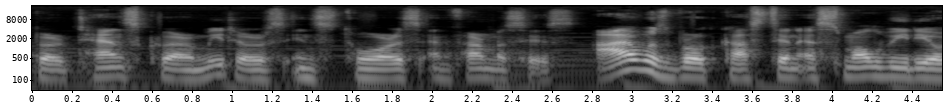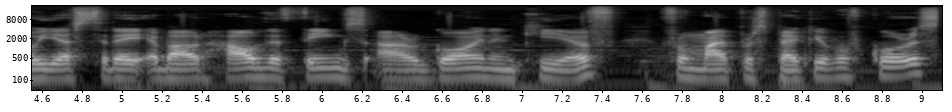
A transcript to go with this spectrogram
per 10 square meters in stores and pharmacies. I was broadcasting a small video yesterday about how the things are going in Kiev from my perspective, of course,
